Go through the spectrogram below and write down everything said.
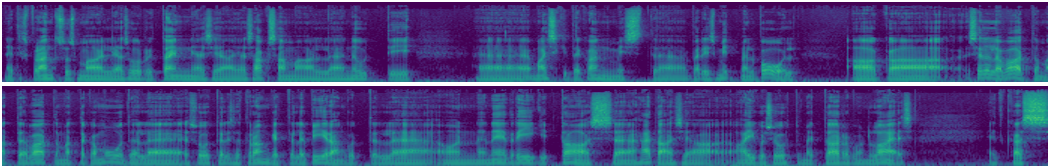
näiteks Prantsusmaal ja Suurbritannias ja, ja Saksamaal nõuti maskide kandmist päris mitmel pool aga sellele vaatamata ja vaatamata ka muudele suhteliselt rangetele piirangutele on need riigid taas hädas ja haigusjuhtumite arv on laes. et kas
